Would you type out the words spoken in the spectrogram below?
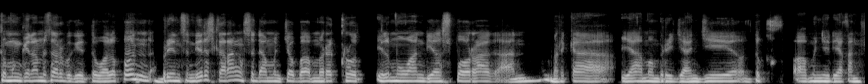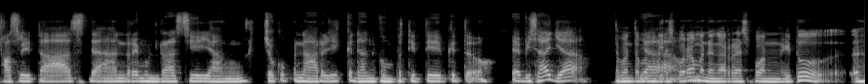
Kemungkinan besar begitu. Walaupun BRIN sendiri sekarang sedang mencoba merekrut ilmuwan diaspora kan. Mereka ya memberi janji untuk uh, menyediakan fasilitas dan remunerasi yang cukup menarik dan kompetitif gitu. Ya bisa aja. Teman-teman Ya. diaspora mendengar respon itu, eh,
